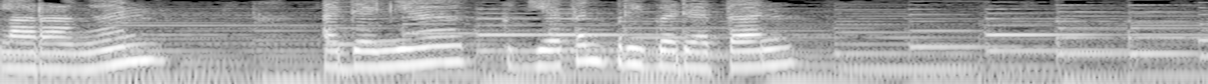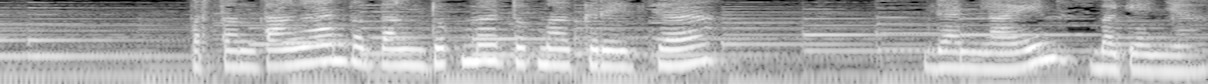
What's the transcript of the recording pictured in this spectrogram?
larangan adanya kegiatan peribadatan, pertentangan tentang dogma-dogma gereja, dan lain sebagainya.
